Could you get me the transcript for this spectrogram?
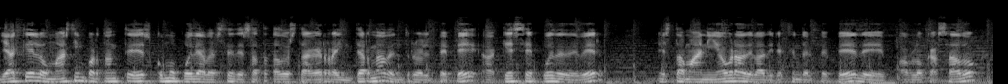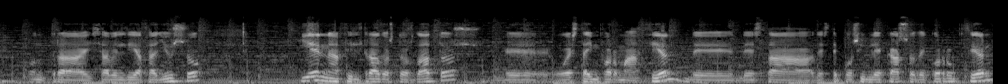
ya que lo más importante es cómo puede haberse desatado esta guerra interna dentro del PP, a qué se puede deber esta maniobra de la dirección del PP, de Pablo Casado, contra Isabel Díaz Ayuso. ¿Quién ha filtrado estos datos eh, o esta información de, de esta, de este posible caso de corrupción?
